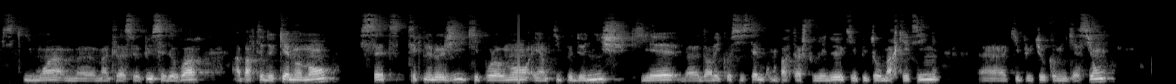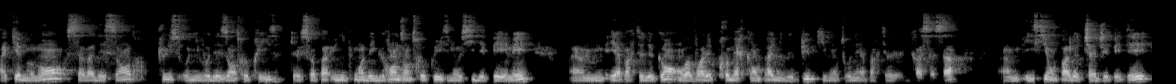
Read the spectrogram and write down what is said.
ce qui, moi, m'intéresse le plus, c'est de voir à partir de quel moment cette technologie qui, pour le moment, est un petit peu de niche, qui est bah, dans l'écosystème qu'on partage tous les deux, qui est plutôt marketing, euh, qui est plutôt communication, à quel moment ça va descendre plus au niveau des entreprises, qu'elles ne soient pas uniquement des grandes entreprises, mais aussi des PME, euh, et à partir de quand on va voir les premières campagnes de pub qui vont tourner à partir grâce à ça. Ici, on parle de chat GPT.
